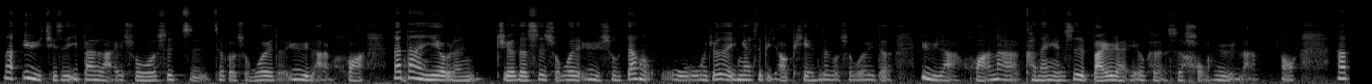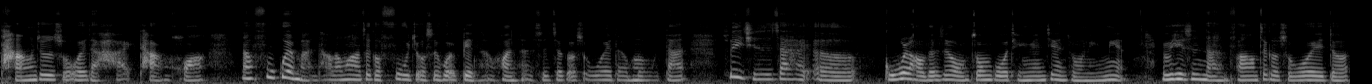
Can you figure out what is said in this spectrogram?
那玉其实一般来说是指这个所谓的玉兰花，那当然也有人觉得是所谓的玉树，但我我觉得应该是比较偏这个所谓的玉兰花，那可能也是白玉兰，也有可能是红玉兰哦。那糖就是所谓的海棠花，那富贵满堂的话，这个富就是会变成换成是这个所谓的牡丹，所以其实在呃古老的这种中国庭院建筑里面，尤其是南方这个所谓的。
